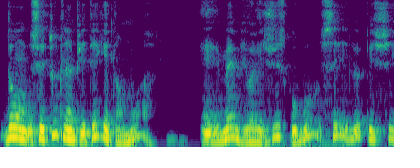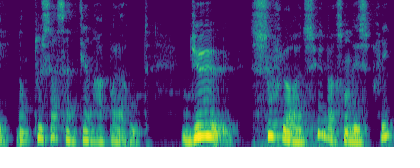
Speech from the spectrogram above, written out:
Donc c'est toute l'impiété qui est en moi. Et même, aller jusqu'au bout, c'est le péché. Donc tout ça, ça ne tiendra pas la route. Dieu soufflera dessus par son esprit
